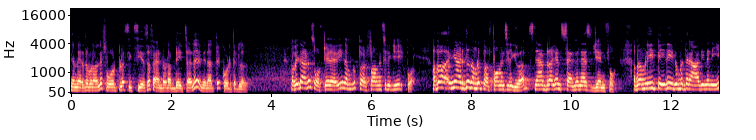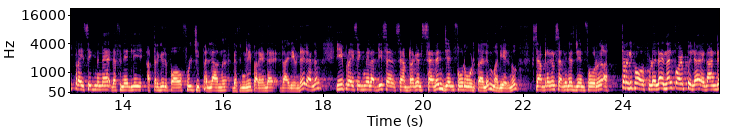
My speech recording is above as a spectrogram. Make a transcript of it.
ഞാൻ നേരത്തെ പറഞ്ഞ പോലെ four plus six years of Android updates ആണ് ഇതിനകത്ത് കൊടുത്തിട്ടുള്ളത്. അപ്പോൾ ഇതാണ് സോഫ്റ്റ്വെയർ ആയി നമുക്ക് പെർഫോമൻസിലേക്ക് പോവാം. അപ്പോൾ ഇനി അടുത്ത് നമ്മൾ പെർഫോമൻസിലേക്ക് പോകാം. Snapdragon seven S gen four അപ്പോൾ നമ്മൾ ഈ പേര് കേൾക്കുമ്പോൾ തന്നെ ആദ്യം തന്നെ ഈ പ്രൈസ് സെഗ്മെന്റ് ഡെഫിനറ്റ്ലി അത്രയ്ക്ക് ഒരു പവർഫുൾ ചിപ്പ് അല്ല എന്ന് ഡെഫിനറ്റ്ലി പറയേണ്ട കാര്യമുണ്ട്. കാരണം ഈ price segment at least Snapdragon seven gen four കൊടുത്താലും മതിയായിരുന്നു. Snapdragon seven S gen four അത്രയ്ക്ക് പവർഫുൾ അല്ല. എന്നാൽ കുഴപ്പമില്ല. ഏതാണ്ട്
